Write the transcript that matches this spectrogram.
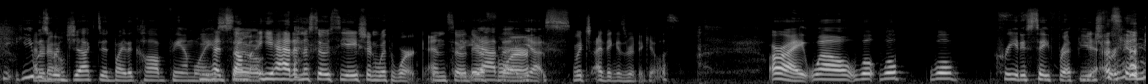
he, he was know. rejected by the Cobb family. he had so- some he had an association with work, and so Yeah, that- therefore, yes. which I think is ridiculous. All right. Well, we'll we'll we'll create a safe refuge for Yes. him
